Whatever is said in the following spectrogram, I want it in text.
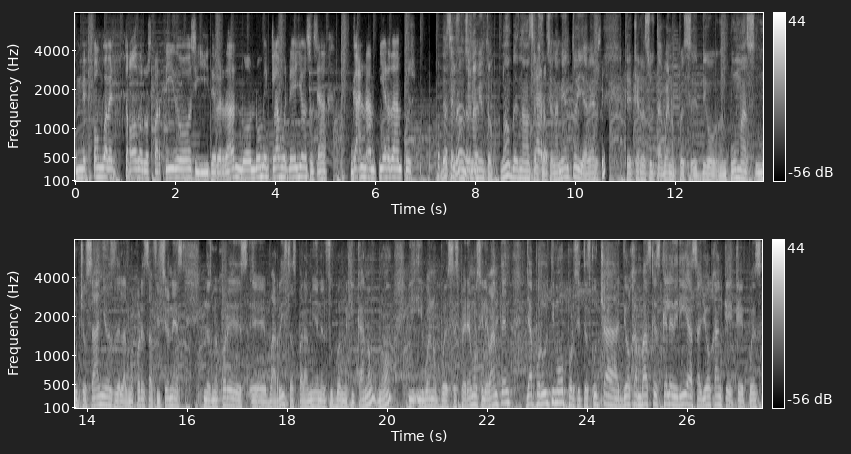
me pongo a ver todos los partidos y de verdad no, no me clavo en ellos, o sea, ganan, pierdan, pues Ves el funcionamiento, ¿no? Ves nada más el funcionamiento y a ver qué, resulta. Bueno, pues eh, digo, en Pumas muchos años, de las mejores aficiones, los mejores eh, barristas para mí en el fútbol mexicano, ¿no? Y, bueno, pues esperemos y levanten. Ya por último, por si te escucha Johan Vázquez, ¿qué le dirías a Johan que, que pues,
